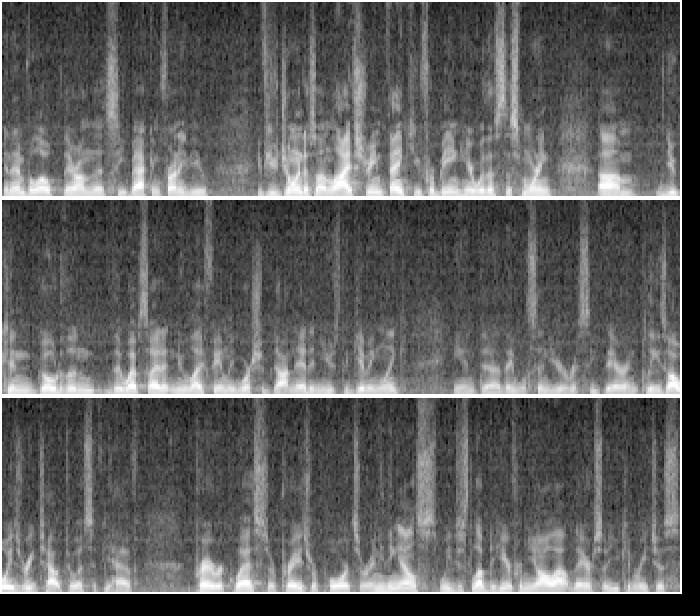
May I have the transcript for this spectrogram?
an envelope, they're on the seat back in front of you. If you joined us on live stream, thank you for being here with us this morning. Um, you can go to the, the website at newlifefamilyworship.net and use the giving link, and uh, they will send you a receipt there. And please always reach out to us if you have prayer requests or praise reports or anything else, we just love to hear from you all out there. So you can reach us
